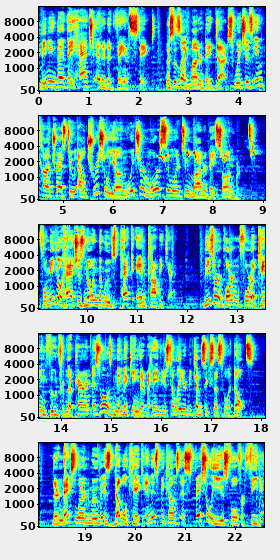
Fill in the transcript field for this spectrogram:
meaning that they hatch at an advanced state. This is like modern day ducks, which is in contrast to altricial young, which are more similar to modern day songbirds. Flamigo hatches knowing the moves Peck and Copycat. These are important for obtaining food from their parent as well as mimicking their behaviors to later become successful adults. Their next learned move is double kick, and this becomes especially useful for feeding.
